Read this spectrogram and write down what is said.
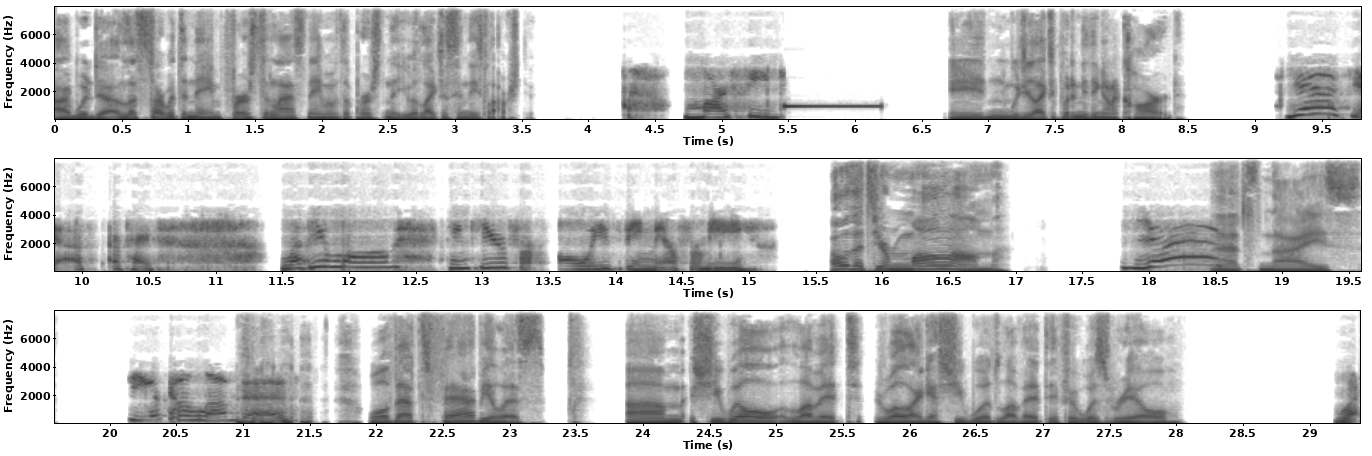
I would, uh, let's start with the name, first and last name of the person that you would like to send these flowers to. Marcy. And would you like to put anything on a card? Yes, yes. Okay. Love you, mom. Thank you for always being there for me. Oh, that's your mom. Yes, That's nice. she is gonna love this. Well, that's fabulous. Um, she will love it. Well, I guess she would love it if it was real. what?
